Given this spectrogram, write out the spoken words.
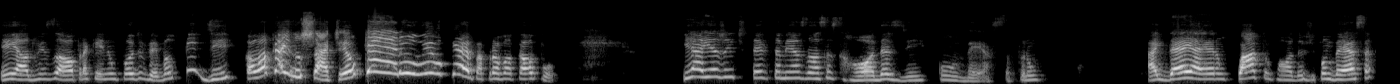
em audiovisual para quem não pôde ver. Vamos pedir, coloca aí no chat, eu quero, eu quero, para provocar o povo. E aí a gente teve também as nossas rodas de conversa. Foram... A ideia eram quatro rodas de conversa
